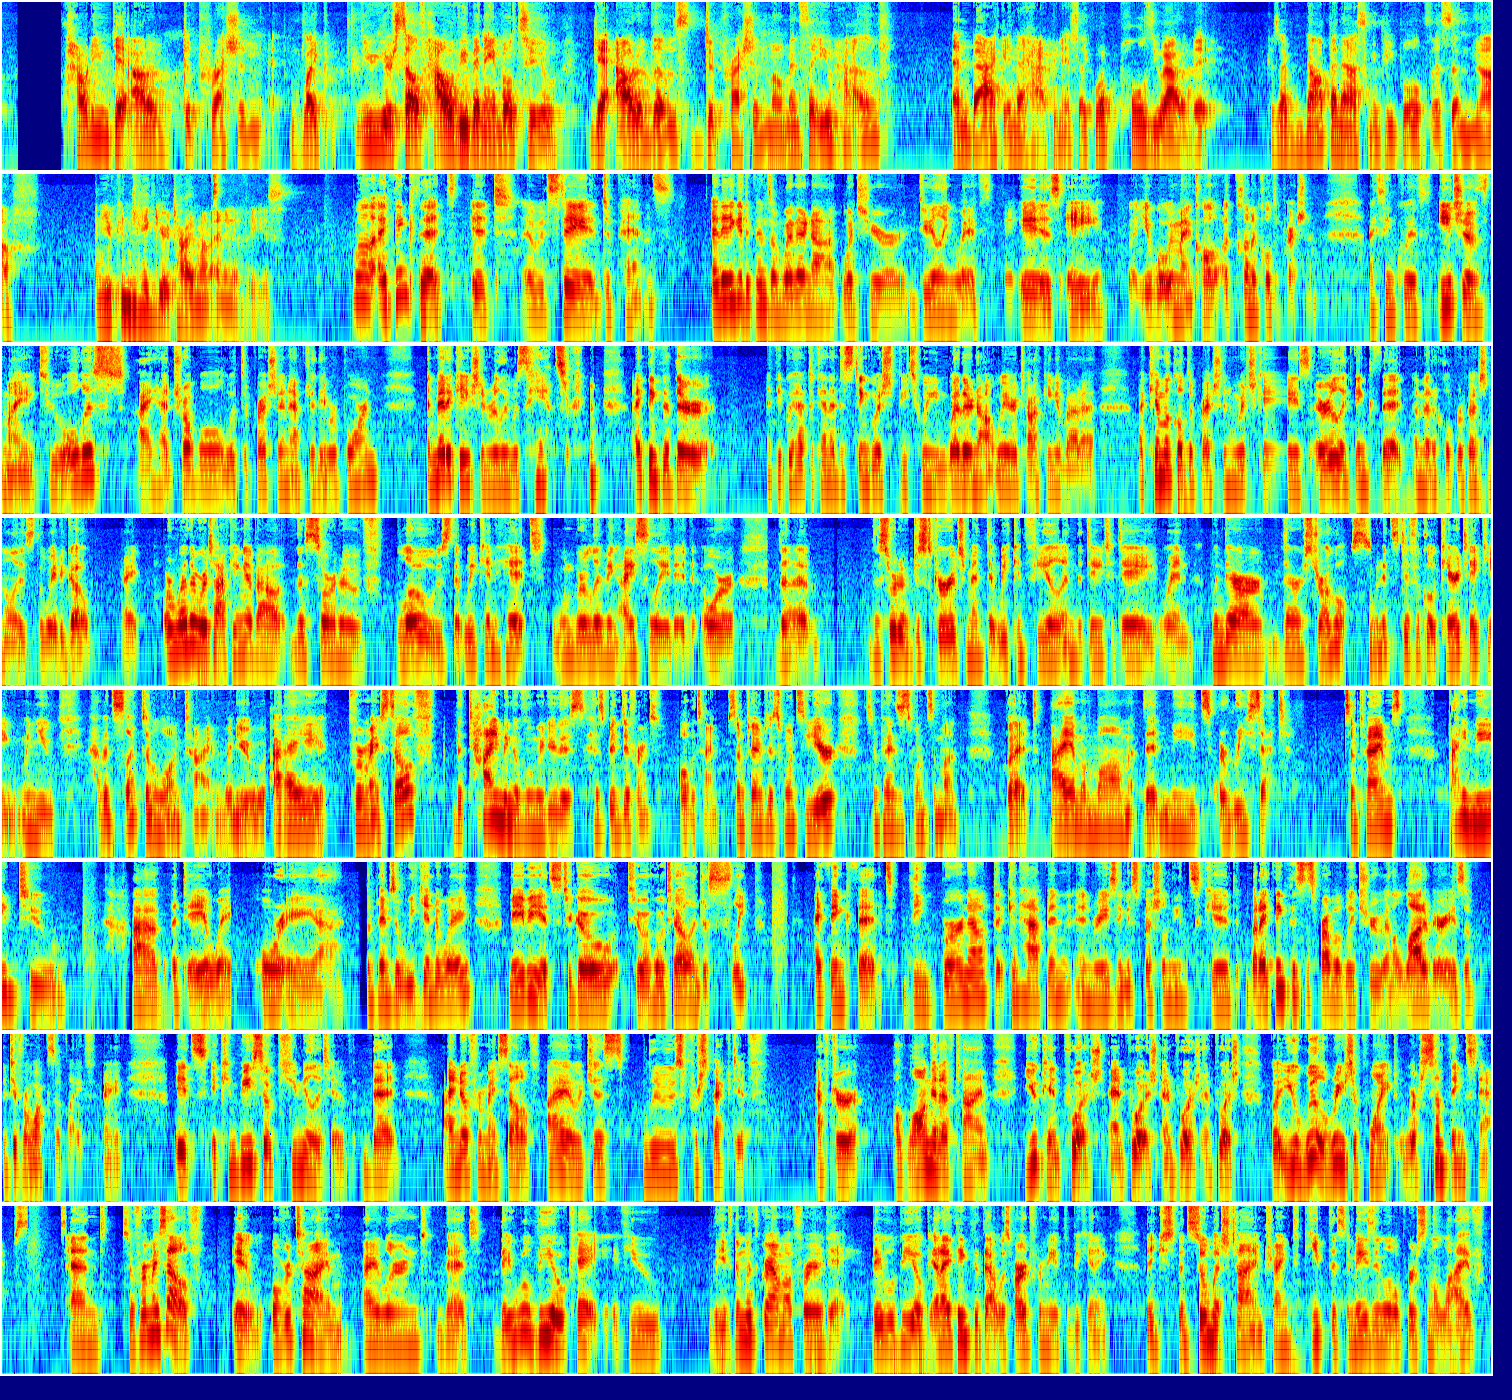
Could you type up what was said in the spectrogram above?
How do you get out of depression? Like you yourself, how have you been able to get out of those depression moments that you have and back into happiness? Like what pulls you out of it? Because I've not been asking people this enough. And you can take your time on any of these. Well, I think that it, I would say it depends. I think it depends on whether or not what you're dealing with is a what we might call a clinical depression. I think with each of my two oldest, I had trouble with depression after they were born, and medication really was the answer. I think that there, I think we have to kind of distinguish between whether or not we are talking about a, a chemical depression, in which case I really think that a medical professional is the way to go, right? Or whether we're talking about the sort of lows that we can hit when we're living isolated or the the sort of discouragement that we can feel in the day to day when when there are there are struggles when it's difficult caretaking when you haven't slept in a long time when you i for myself the timing of when we do this has been different all the time sometimes it's once a year sometimes it's once a month but i am a mom that needs a reset sometimes i need to have a day away or a uh, sometimes a weekend away maybe it's to go to a hotel and just sleep I think that the burnout that can happen in raising a special needs kid, but I think this is probably true in a lot of areas of different walks of life, right? It's it can be so cumulative that I know for myself, I would just lose perspective after a long enough time. You can push and push and push and push, but you will reach a point where something snaps. And so for myself, it over time I learned that they will be okay if you leave them with grandma for a day. They will be okay and i think that that was hard for me at the beginning. That you spend so much time trying to keep this amazing little person alive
